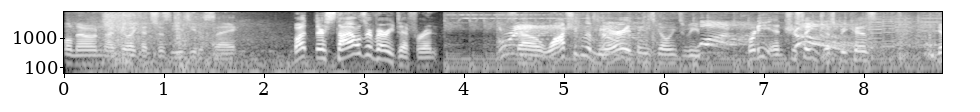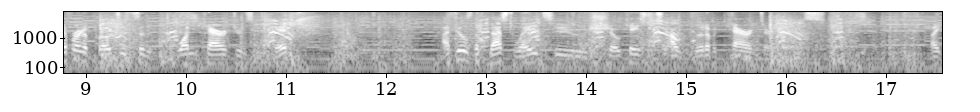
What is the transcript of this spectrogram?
well known. I feel like that's just easy to say. But their styles are very different. So watching the mirror, I think is going to be pretty interesting just because different approaches to one character's hit, I feel is the best way to showcase just how good of a character he is. Like,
